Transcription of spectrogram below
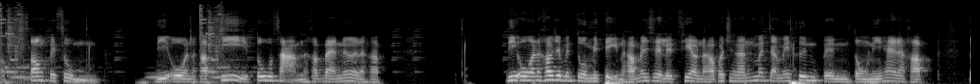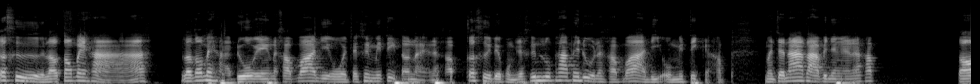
ครับต้องไปสุ่ม do นะครับที่ตู้สามนะครับแบนเนอร์นะครับ ดีโอนะครับจะเป็นตัวมิตินะครับไม่ใช่เลเทียลนะครับ เพราะฉะนั้นมันจะไม่ขึ้นเป็นตรงนี้ให้นะครับ ก็คือเราต้องไปหาเราต้องไปหาดูเองนะครับว่าดีโอจะขึ้นมิติตอนไหนนะครับ ก็คือเดี๋ยวผมจะขึ้นรูปภาพให้ดูนะครับว่าดีโอมิติครับ มันจะหน้าตาเป็นยังไงนะครับ ก็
